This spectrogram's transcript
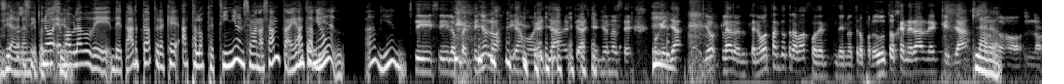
Sí, adelante, Sí, no, hemos hablado de, de tartas, pero es que hasta los pestiños en Semana Santa, ¿eh, Antonio? también. Ah, bien. Sí, sí, los pestiños los hacíamos, ¿eh? ya este año yo no sé, porque ya, yo, claro, tenemos tanto trabajo de, de nuestros productos generales que ya Claro. lo- lo- lo-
